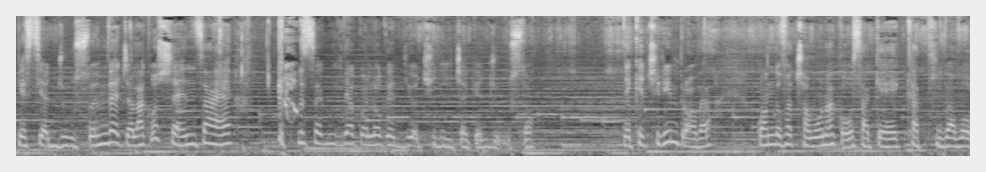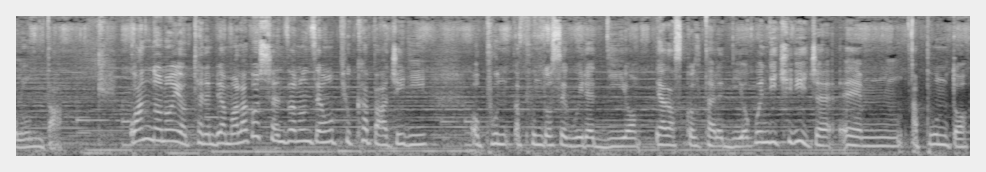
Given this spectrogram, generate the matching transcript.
che sia giusto, invece la coscienza è seguire quello che Dio ci dice che è giusto e che ci rimprovera quando facciamo una cosa che è cattiva volontà. Quando noi otteniamo la coscienza non siamo più capaci di appunto seguire Dio e ad ascoltare Dio. Quindi ci dice ehm, appunto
